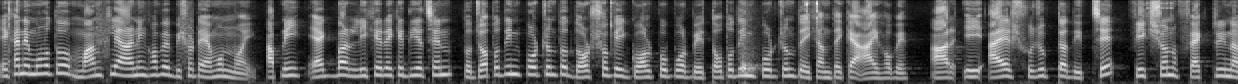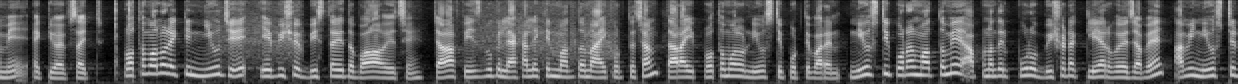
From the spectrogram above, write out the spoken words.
এখানে মূলত মান্থলি আর্নিং হবে বিষয়টা এমন নয়। আপনি একবার লিখে রেখে দিয়েছেন, তো যতদিন পর্যন্ত দর্শক এই গল্প পড়বে, ততদিন পর্যন্ত এখান থেকে আয় হবে। আর এই আয়ের সুযোগটা দিচ্ছে ফিকশন ফ্যাক্টরি নামে একটি ওয়েবসাইট প্রথম আলোর একটি নিউজে এ বিষয়ে বিস্তারিত বলা হয়েছে। যারা ফেসবুকে লেখালেখির মাধ্যমে আয় করতে চান তারা এই প্রথম আলো নিউজটি পড়তে পারেন। নিউজটি পড়ার মাধ্যমে আপনাদের পুরো বিষয়টা ক্লিয়ার হয়ে যাবে। আমি নিউজটির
